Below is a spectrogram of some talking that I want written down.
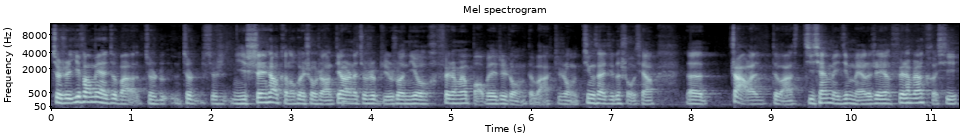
就是一方面就把就是就就是你身上可能会受伤，第二呢就是比如说你有非常非常宝贝这种对吧，这种竞赛级的手枪，呃，炸了对吧，几千美金没了，这些非常非常可惜。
